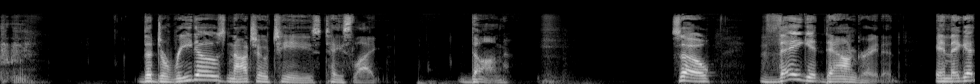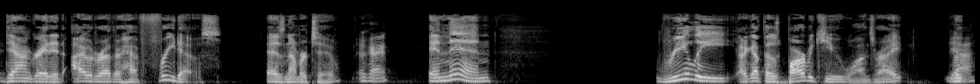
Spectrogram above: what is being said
the Doritos nacho cheese tastes like dung. So they get downgraded. And they get downgraded. I would rather have Fritos as number two. Okay. And then really I got those barbecue ones, right? Yeah.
